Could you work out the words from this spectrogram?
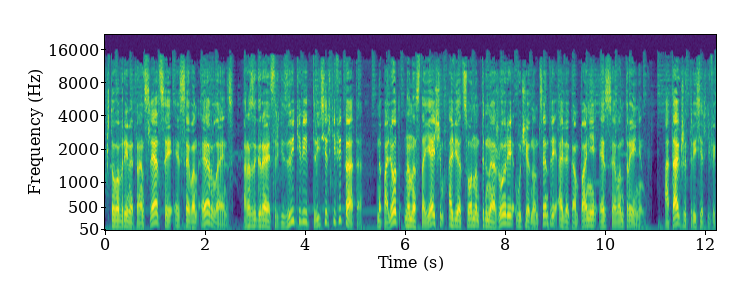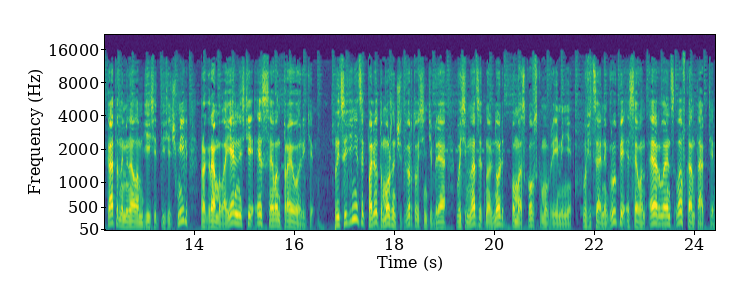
что во время трансляции S7 Airlines разыграет среди зрителей три сертификата. на полет на настоящем авиационном тренажере в учебном центре авиакомпании S7 Training, а также три сертификата номиналом 10 тысяч миль программы лояльности S7 Priority. Присоединиться к полету можно 4 сентября в 18.00 по московскому времени в официальной группе S7 Airlines во ВКонтакте.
